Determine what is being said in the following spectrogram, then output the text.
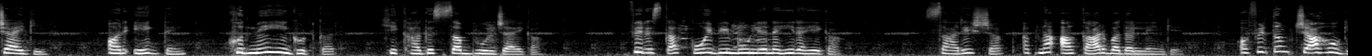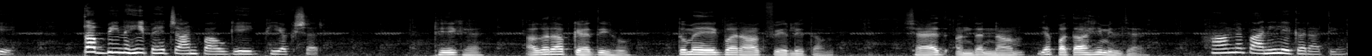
जाएगी और एक दिन खुद में ही घुटकर ये कागज़ सब भूल जाएगा। फिर इसका कोई भी मूल्य नहीं रहेगा। सारे शब्द अपना आकार बदल लेंगे और फिर तुम चाहोगे तब भी नहीं पहचान पाओगे एक भी अक्षर। ठीक है अगर आप कहती हो तो मैं एक बार आँख फेर लेता हूँ। शायद अंदर नाम या पता ही मिल जाए। हाँ मैं पानी लेकर आती हूँ।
